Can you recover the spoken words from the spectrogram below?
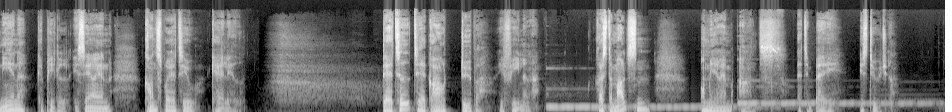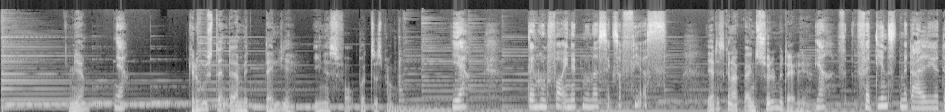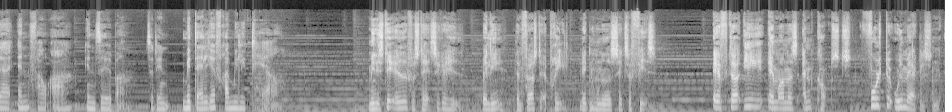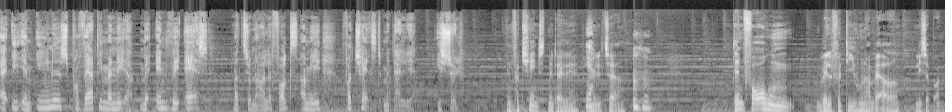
9. kapitel i serien Konspirativ Kærlighed. Det er tid til at grave dybere i filerne. Christa Molsen og Miriam Arns er tilbage i studiet. Miriam, Ja. kan du huske den der medalje, Ines får på et tidspunkt? Ja. Den hun får i 1986. Ja, det skal nok være en sølvmedalje. Ja, fordienstmedalje der er NVA en silber. Så det er en medalje fra militæret. Ministeriet for Statssikkerhed, Berlin, den 1. april 1986. Efter EM'ernes ankomst fulgte udmærkelsen af EM Enes på værdig maner med NVA's Nationale Volksarmé fortjenstmedalje i sølv. En fortjenstmedalje for Ja. militæret. Mhm. Den får hun vel, fordi hun har været Lissabon.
